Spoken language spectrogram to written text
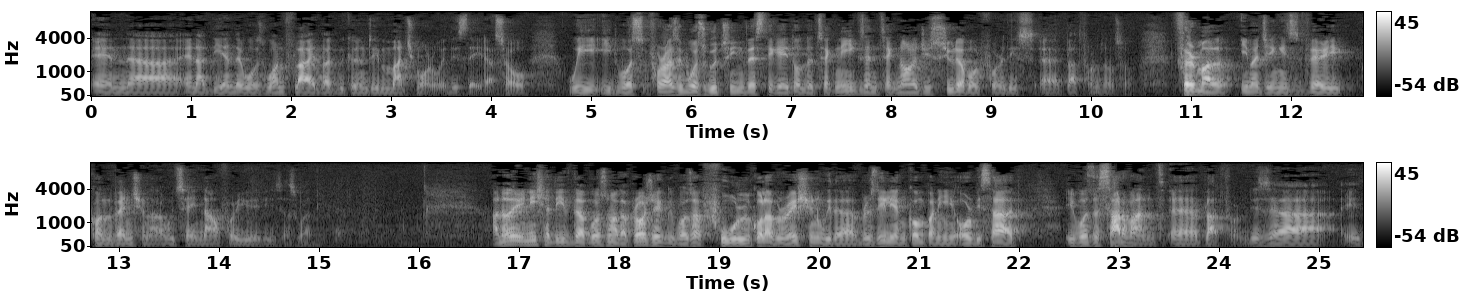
and, uh, and at the end there was one flight, but we couldn't do much more with this data. So we, it was, for us it was good to investigate all the techniques and technologies suitable for these uh, platforms also. Thermal imaging is very conventional, I would say, now for UAVs as well. Another initiative that was not a project, it was a full collaboration with a Brazilian company, Orbisat. It was the Sarvant uh, platform. This, uh, it,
